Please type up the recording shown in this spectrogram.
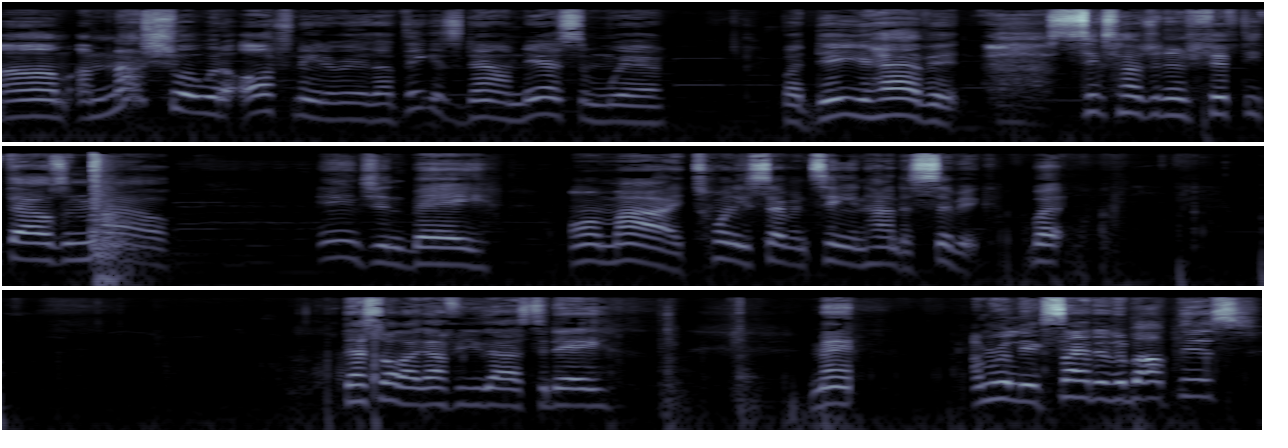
Um, I'm not sure where the alternator is. I think it's down there somewhere. But there you have it. 650,000 mile engine bay on my 2017 Honda Civic. But that's all I got for you guys today. Man, I'm really excited about this.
